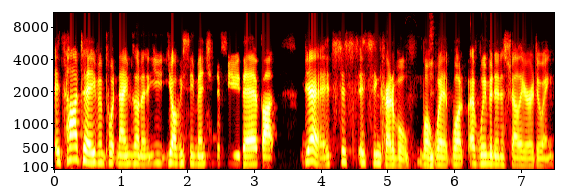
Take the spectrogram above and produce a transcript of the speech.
it's hard to even put names on it. You, you obviously mentioned a few there, but yeah, it's just it's incredible what we're, what uh, women in Australia are doing.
